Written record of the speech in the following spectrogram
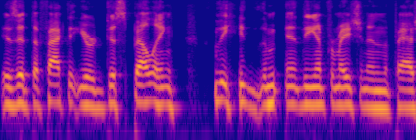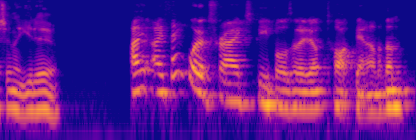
is it the fact that you're dispelling the the, the information in the fashion that you do? I, I think what attracts people is that I don't talk down to them.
